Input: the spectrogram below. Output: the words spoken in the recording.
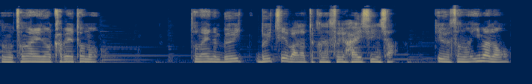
その隣の壁との、隣の V、VTuber だったかな、そういう配信者っていうその今の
